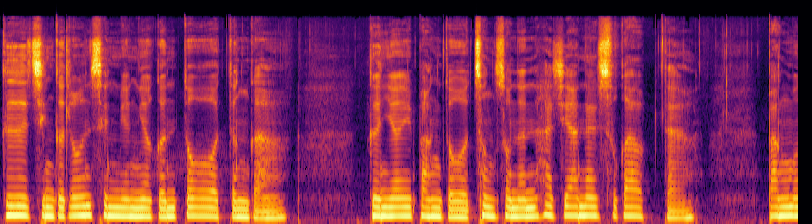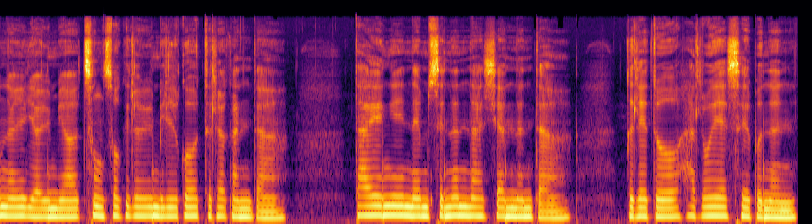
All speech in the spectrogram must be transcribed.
그 징그러운 생명력은 또 어떤가. 그녀의 방도 청소는 하지 않을 수가 없다. 방문을 열며 청소기를 밀고 들어간다. 다행히 냄새는 나지 않는다. 그래도 하루에 세 번은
